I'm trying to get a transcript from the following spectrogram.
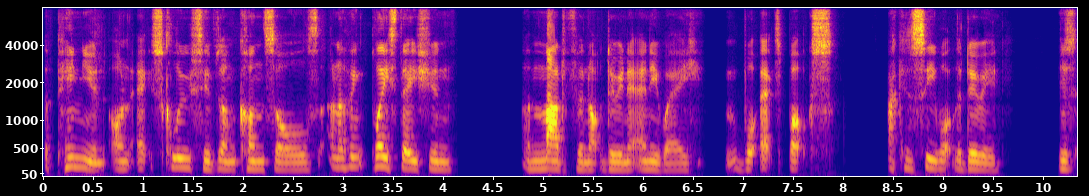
opinion on exclusives on consoles, and I think PlayStation are mad for not doing it anyway, but Xbox, I can see what they're doing, is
